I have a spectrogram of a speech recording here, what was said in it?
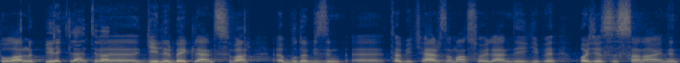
dolarlık bir Beklenti var. e, gelir beklentisi var. E, Bu da bizim e, tabii ki her zaman söylendiği gibi bacasız sanayinin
